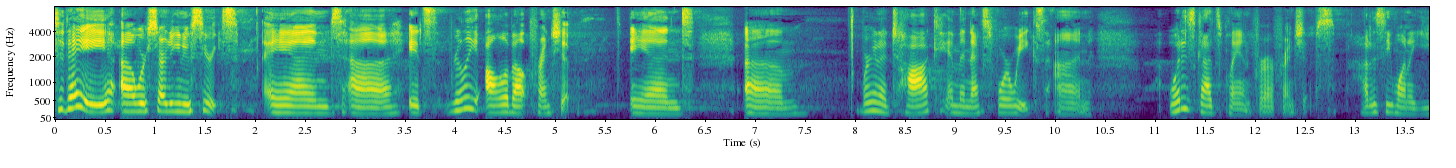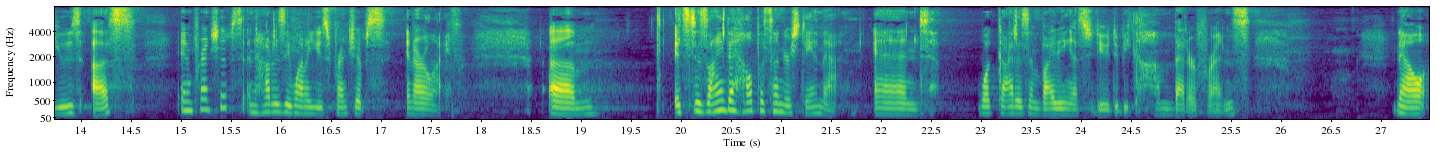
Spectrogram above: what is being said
Today, uh, we're starting a new series, and uh, it's really all about friendship. And um, we're going to talk in the next four weeks on what is God's plan for our friendships? How does He want to use us in friendships, and how does He want to use friendships in our life? Um, it's designed to help us understand that and what God is inviting us to do to become better friends. Now,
